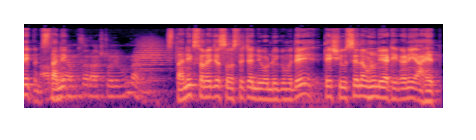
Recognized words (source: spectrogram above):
नाही पण आम्ही स्थानिक आमचा राष्ट्रवादी म्हणून लढणार स्थानिक स्वराज्य संस्थेच्या निवडणुकीमध्ये ते शिवसेना म्हणून या ठिकाणी आहेत.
